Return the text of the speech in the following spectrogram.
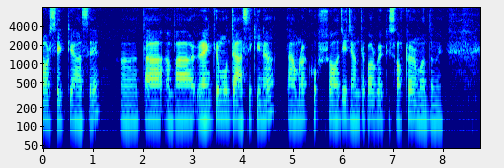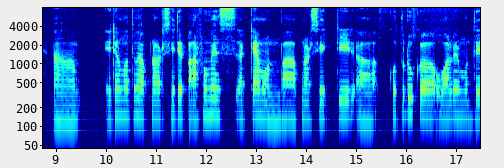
আমার সিটটি আছে তা বা র্যাঙ্কের মধ্যে আছে কি না তা আমরা খুব সহজেই জানতে পারব একটি সফটওয়্যারের মাধ্যমে। এটার মাধ্যমে আপনার সিটের পারফরমেন্স কেমন? বা আপনার সিটটির কতটুকু ওয়ার্ল্ডের মধ্যে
